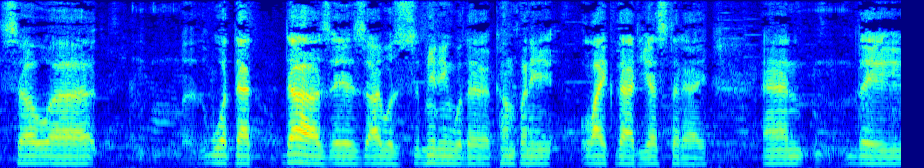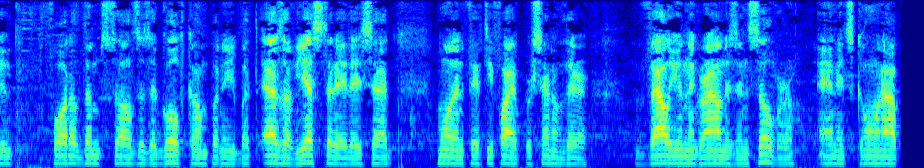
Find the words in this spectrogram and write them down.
so uh, what that does is i was meeting with a company like that yesterday and they thought of themselves as a gold company. But as of yesterday they said more than 55% of their value in the ground is in silver and it's going up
